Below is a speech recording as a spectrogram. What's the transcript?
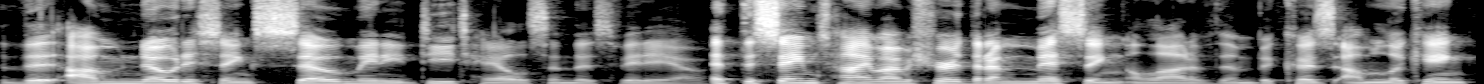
this, I'm noticing so many details in this video. At the same time, I'm sure that I'm missing a lot of them because I'm looking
